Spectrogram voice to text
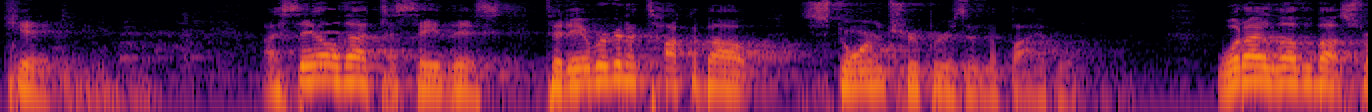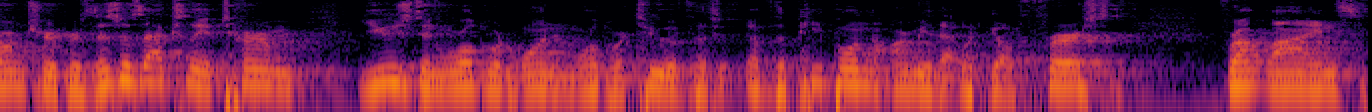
kid. I say all that to say this. Today we're going to talk about stormtroopers in the Bible. What I love about stormtroopers, this was actually a term used in World War I and World War II of the, of the people in the army that would go first, front lines,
